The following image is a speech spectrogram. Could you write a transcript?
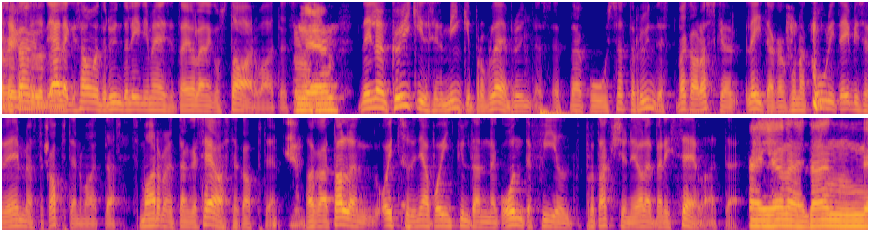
aga ta on jällegi samamoodi ründeliini mees ja ta ei ole nagu staar, vaata, et yeah. Nagu, neil on kõigil siin mingi probleem ründes, et nagu sealt on ründest väga raske leida, aga kuna Corey Davis oli eelmine aasta kapten, vaata, siis ma arvan, et ta on ka see aasta kapten. Yeah.. aga tal on, Ott, sul on hea point küll, ta on nagu on the field, production ei ole päris see, vaata. ei ole, ta on,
